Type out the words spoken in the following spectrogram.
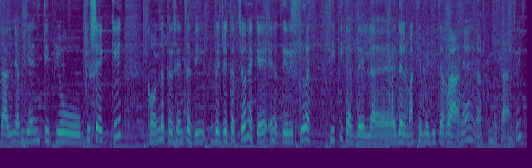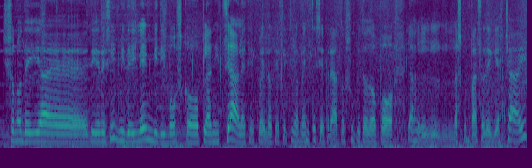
dagli ambienti più, più secchi con presenza di vegetazione che è addirittura tipica del, delle macchie mediterranee in alcuni casi. Ci sono dei, eh, dei, residui, dei lembi di bosco planiziale che è quello che effettivamente si è creato subito dopo la, la scomparsa dei ghiacciai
